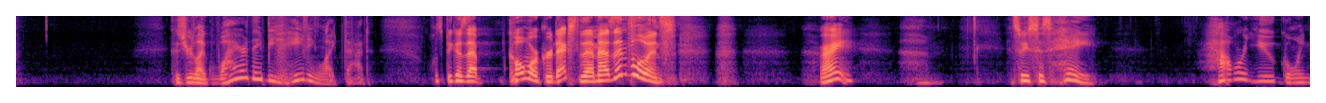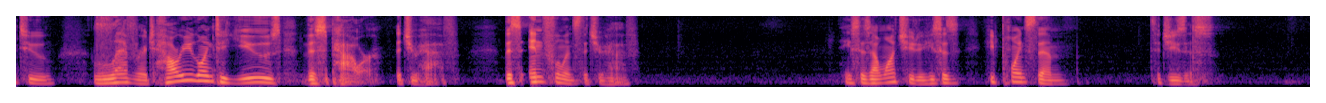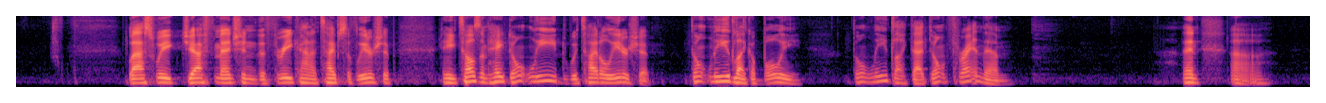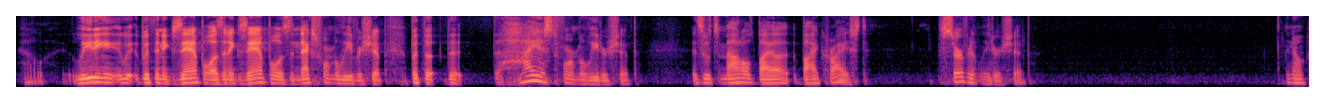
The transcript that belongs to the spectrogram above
Because you're like, why are they behaving like that? Well, it's because that coworker next to them has influence, right? And so he says, hey, how are you going to leverage, how are you going to use this power that you have, this influence that you have? He says, I want you to, he says, he points them to Jesus. Last week, Jeff mentioned the three kind of types of leadership, and he tells them, hey, don't lead with title leadership. Don't lead like a bully. Don't lead like that. Don't threaten them. Then, uh, leading with an example, as an example, is the next form of leadership. But the, the, the highest form of leadership is what's modeled by, by Christ servant leadership. You know,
